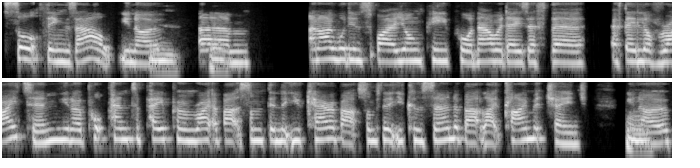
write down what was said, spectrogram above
sort things out, you know. Yeah. Um, and I would inspire young people nowadays if they're if they love writing, you know, put pen to paper and write about something that you care about, something that you're concerned about, like climate change, you mm. know,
